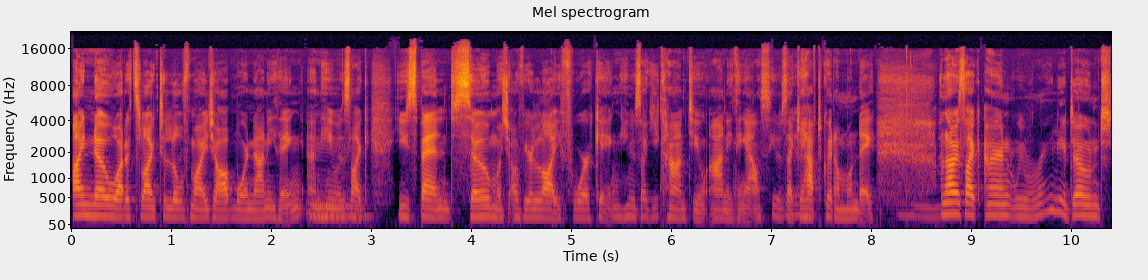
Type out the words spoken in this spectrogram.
i know what it's like to love my job more than anything. And he was like you spend so much of your life working. He was like you can't do anything else. He was like you have to quit on monday. And i was like aaron we really don't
